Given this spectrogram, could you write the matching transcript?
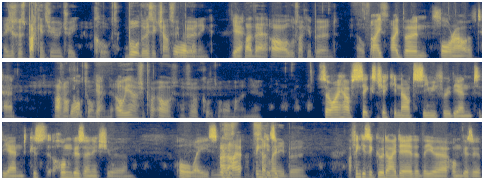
and it just goes back into your inventory, cooked. But there is a chance of it Oh. burning. Yeah. Like there. Oh, it looks like it burned. I. I burn 4 out of 10. I've not What? cooked all Yeah. mine. Oh yeah, I should put. Oh, I should have cooked all mine. Yeah. So I have six chicken now to see me through the end to the end because hunger's an issue um, always. And This I think so it's a, burn. I think it's a good idea that the uh, hunger's a,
